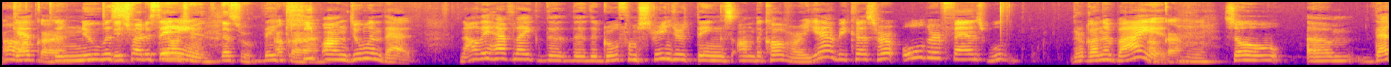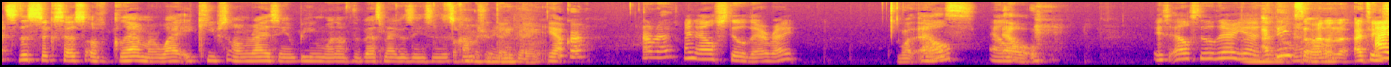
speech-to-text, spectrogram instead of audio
Oh, get okay. the newest they try to stay on thing. trend that's true They Okay. keep on doing that. Now they have like the, the, the girl from Stranger Things on the cover. Yeah, because her older fans will they're gonna buy it. Okay. So um, that's the success of Glamour, why it keeps on rising and being one of the best magazines in this So country. Yeah. Okay. Alright. And ELLE's still there, right? what ELLE? else? ELLE. ELLE. Is ELLE still there? Yeah. I think so. I don't know. I think. I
